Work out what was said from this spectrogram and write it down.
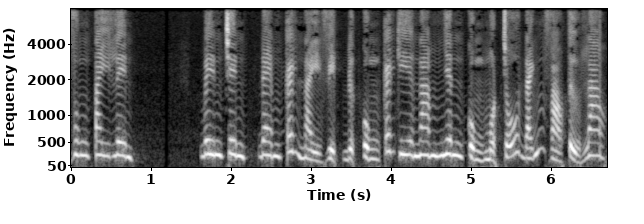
vung tay lên. Bên trên đem cái này vịt được cùng cái kia nam nhân cùng một chỗ đánh vào tử lao.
